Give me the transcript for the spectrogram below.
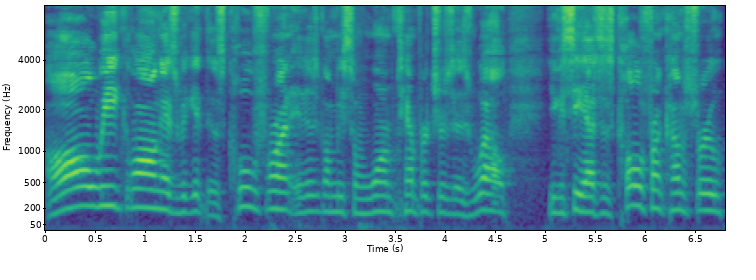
all week long as we get this cool front, it is going to be some warm temperatures as well. You can see as this cold front comes through,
